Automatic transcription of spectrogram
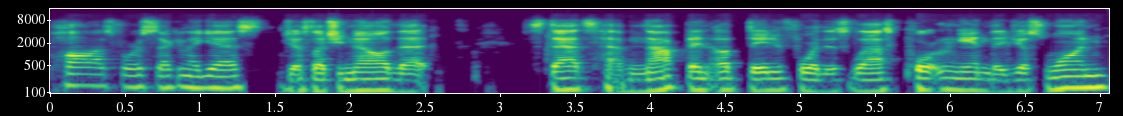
pause for a second, I guess, just let you know that stats have not been updated for this last Portland game they just won.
